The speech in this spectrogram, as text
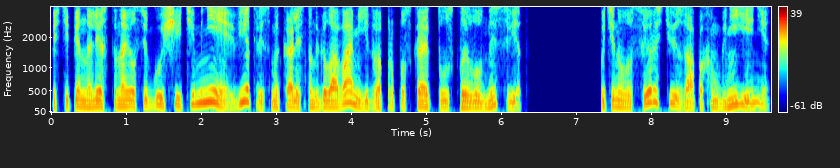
Постепенно лес становился гуще и темнее, ветви смыкались над головами, едва пропуская тусклый лунный свет. Потянуло сыростью и запахом гниения.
